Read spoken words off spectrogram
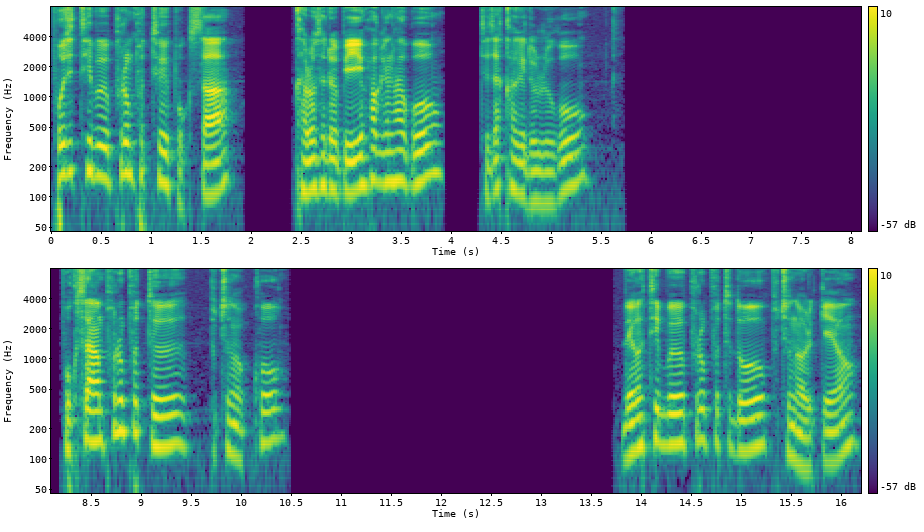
포지티브 프롬프트 복사 가로 세로비 확인하고 제작하기 누르고 복사한 프롬프트 붙여놓고 네거티브 프롬프트도 붙여 넣을게요.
